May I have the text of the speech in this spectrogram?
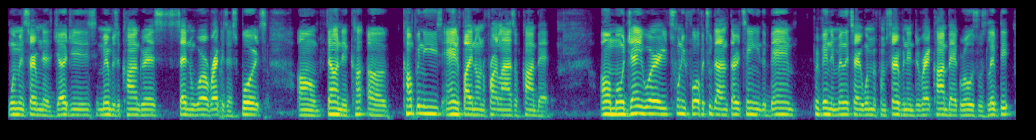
Women serving as judges, members of Congress, setting world records in sports, um, founding co- uh, companies, and fighting on the front lines of combat. Um, on January 24th of 2013, the ban preventing military women from serving in direct combat roles was lifted.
